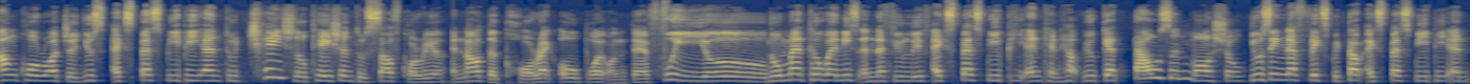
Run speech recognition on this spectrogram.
Uncle Roger used ExpressVPN to change location to South Korea. And now the correct Old Boy on there, free yo. No matter where niece and nephew live, ExpressVPN can help you get thousand more show. Using Netflix without ExpressVPN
